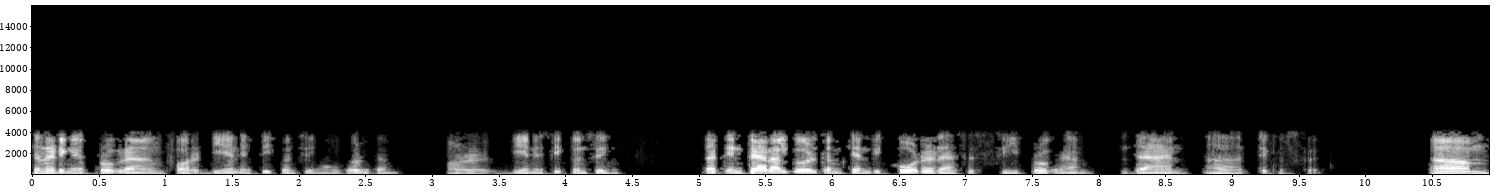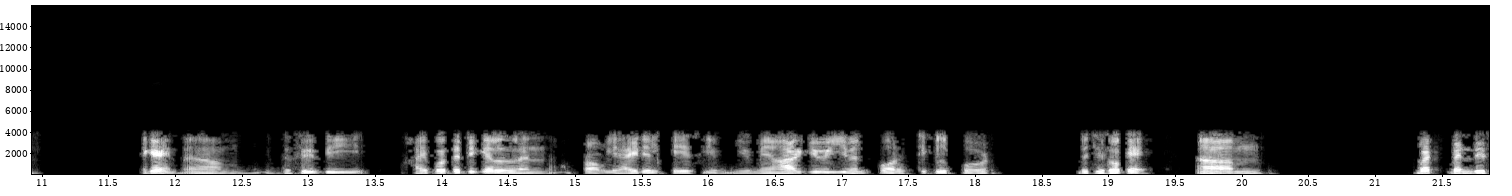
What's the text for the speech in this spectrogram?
generating a program for a DNA sequencing algorithm or DNA sequencing that entire algorithm can be coded as a C program than a Tcl script. Um, again um, this is the hypothetical and probably ideal case you, you may argue even for a tickle code which is okay um, but when this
